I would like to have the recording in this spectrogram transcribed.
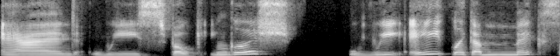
and we spoke English. We ate like a mix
